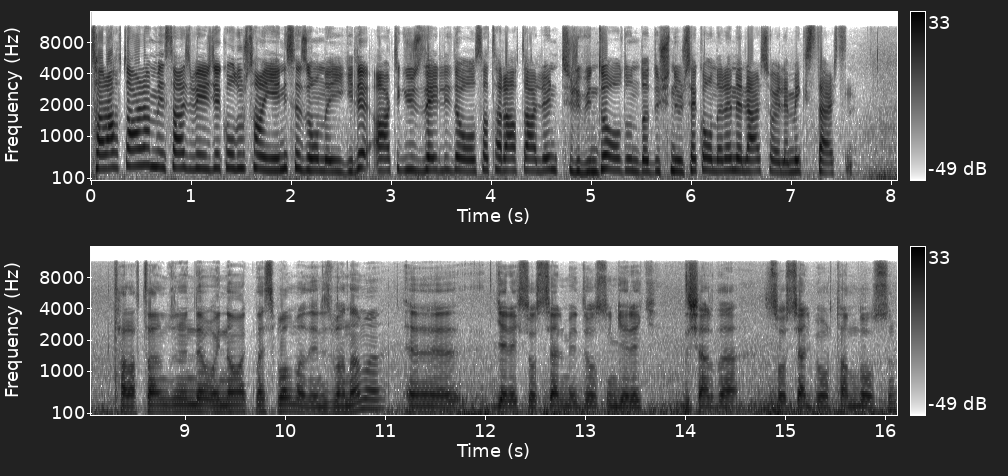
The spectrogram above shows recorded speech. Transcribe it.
Taraftara mesaj verecek olursan yeni sezonla ilgili artık %50 de olsa taraftarların tribünde olduğunu da düşünürsek onlara neler söylemek istersin? taraftarımızın önünde oynamak nasip olmadı henüz bana ama e, gerek sosyal medya olsun gerek dışarıda sosyal bir ortamda olsun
